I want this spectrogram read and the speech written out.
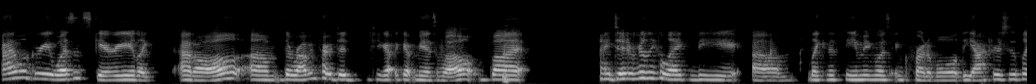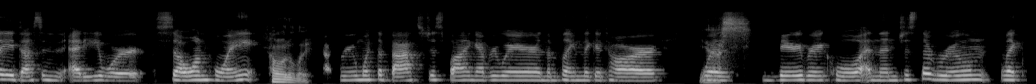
I will agree. It wasn't scary like at all. Um, the Robin part did get me as well, but I did really like the um like the theming was incredible. The actors who played Dustin and Eddie were so on point. Totally. That room with the bats just flying everywhere and then playing the guitar was Yes. very, very cool. And then just the room, like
